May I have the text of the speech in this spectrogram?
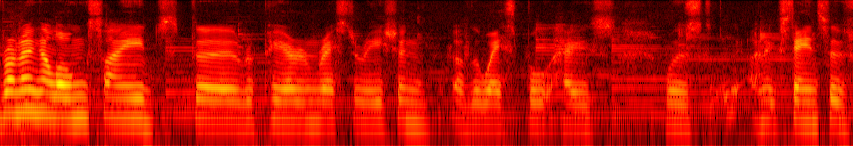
Running alongside the repair and restoration of the West Boathouse was an extensive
